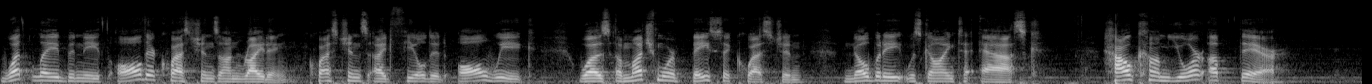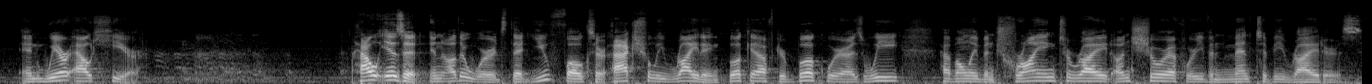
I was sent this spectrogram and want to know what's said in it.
What lay beneath all their questions on writing, questions I'd fielded all week, was a much more basic question nobody was going to ask. How come you're up there and we're out here? How is it, in other words, that you folks are actually writing book after book, whereas we have only been trying to write, unsure if we're even meant to be writers?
